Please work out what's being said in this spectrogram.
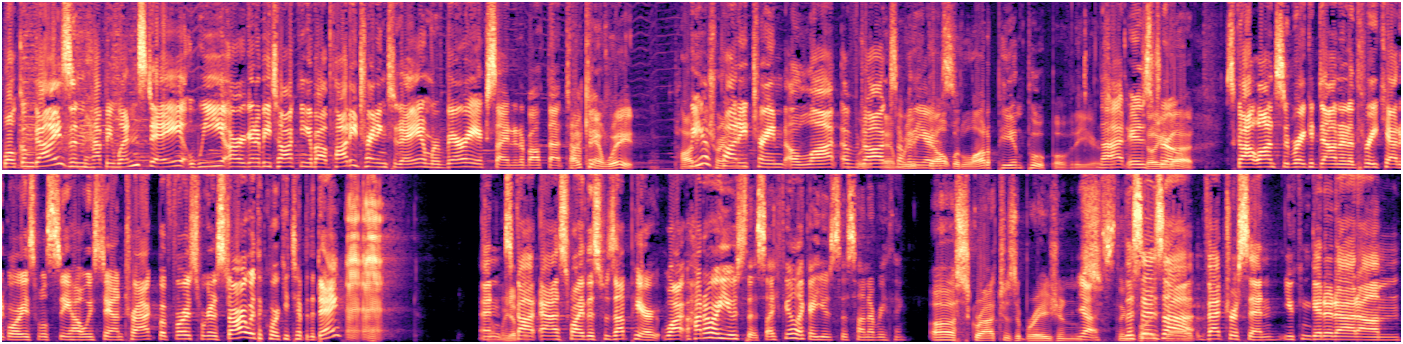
Welcome, guys, and happy Wednesday. We are going to be talking about potty training today, and we're very excited about that topic. I can't wait. Potty we have training, potty trained a lot of dogs and over the years. We've dealt with a lot of pee and poop over the years. I that can is tell you true. that. Scott wants to break it down into three categories. We'll see how we stay on track. But first, we're going to start with the quirky tip of the day. And we have Scott asked why this was up here. Why, how do I use this? I feel like I use this on everything. Uh, scratches, abrasions. Yes, this like is uh. Vetericyn. You can get it at um,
